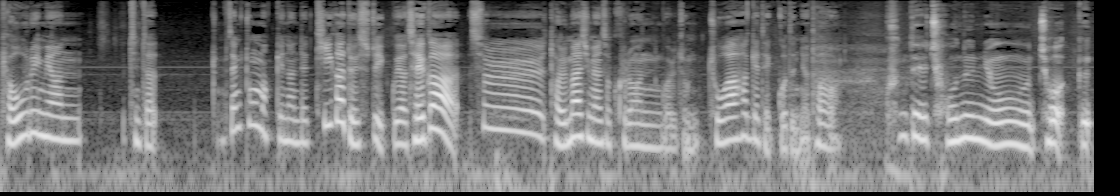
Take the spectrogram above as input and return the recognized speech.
겨울이면 진짜 좀 생뚱맞긴 한데 티가 될 수도 있고요. 제가 술 덜 마시면서 그런 걸 좀 좋아하게 됐거든요. 더. 근데 저는요, 저, 그,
